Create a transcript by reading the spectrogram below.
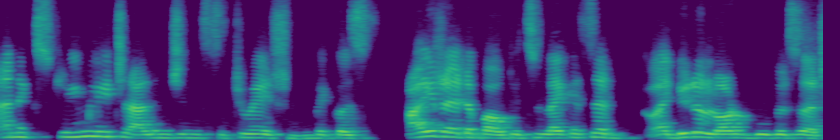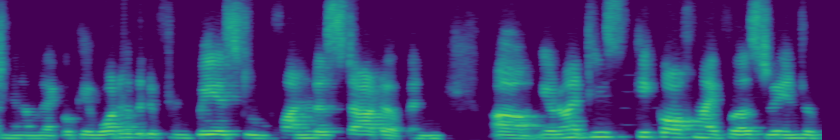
an extremely challenging situation because I read about it. So, like I said, I did a lot of Google searching, and I'm like, okay, what are the different ways to fund a startup, and um, you know, at least kick off my first range of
